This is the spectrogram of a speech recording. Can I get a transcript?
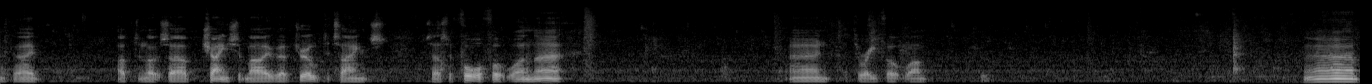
Okay, I've, like I say, I've changed them over, I've drilled the tanks. So that's a four foot one there, and a three foot one. Um,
